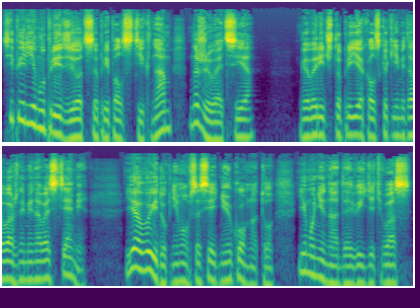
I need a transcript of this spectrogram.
Теперь ему придется приползти к нам на животе. Говорит, что приехал с какими-то важными новостями — я выйду к нему в соседнюю комнату. Ему не надо видеть вас».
